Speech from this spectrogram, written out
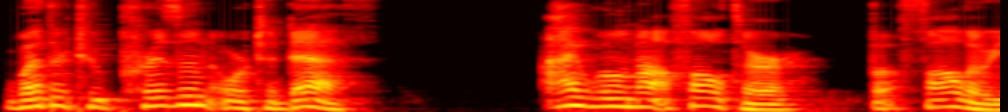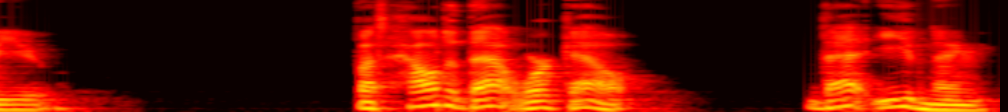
whether to prison or to death, I will not falter, but follow you. But how did that work out? That evening,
